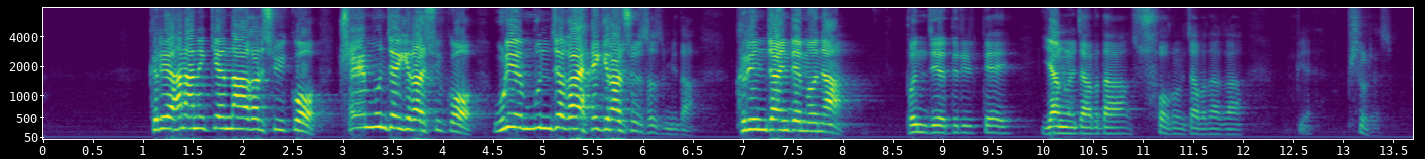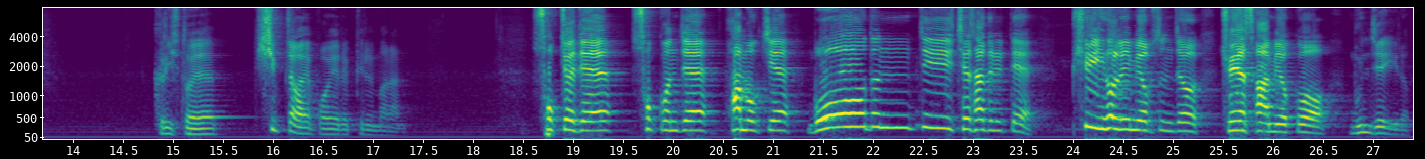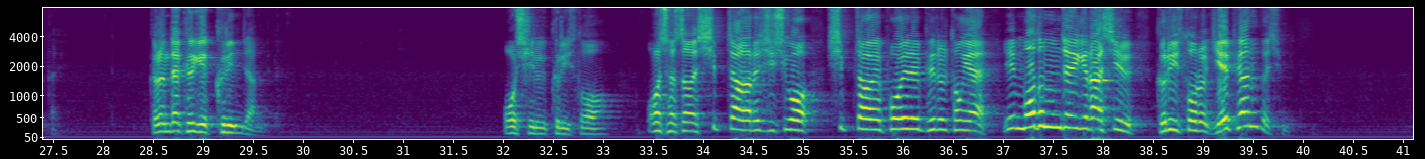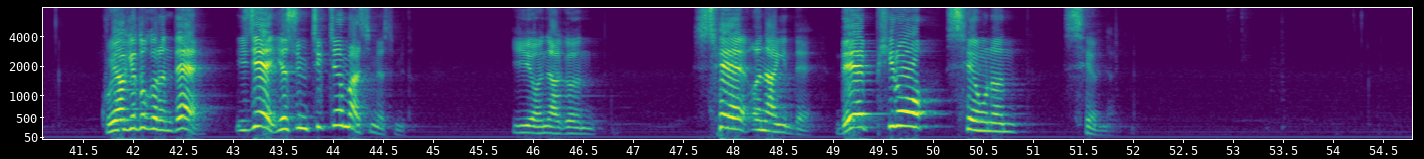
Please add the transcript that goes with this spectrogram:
그래야 하나님께 나아갈 수 있고 죄 문제 해결할 수 있고 우리의 문제가 해결할 수 있었습니다. 그림자인데 뭐냐? 번제 드릴 때 양을 잡아다 소를 잡아다가 피를 흘렸습니다. 그리스도의 십자가의 보혈의 피를 말하는 속죄제, 속건제, 화목제 뭐든지 제사 드릴 때 피 흘림이 없은 저 죄사함이 없고 문제 일 없다. 그런데 그게 그림자입니다. 오실 그리스도, 오셔서 십자가를 지시고 십자가의 보혈의 피를 통해 이 모든 문제 해결하실 그리스도를 예표하는 것입니다. 구약에도 그런데 이제 예수님 직접 말씀했습니다. 이 언약은 새 언약인데 내 피로 세우는 새 언약입니다.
